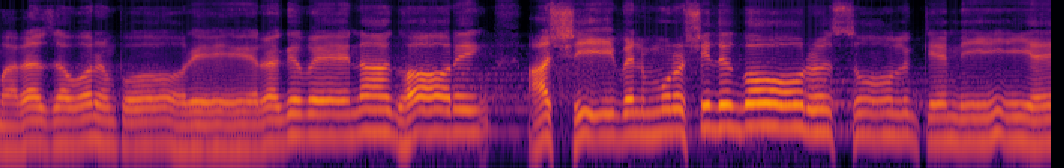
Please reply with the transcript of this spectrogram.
মারা যাওয়ার পরে রাখবে না ঘরে, আসিবেন মুর্শিদ গোর সুলকে নিয়ে।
